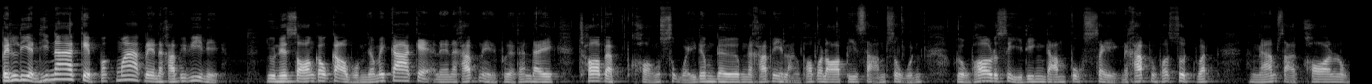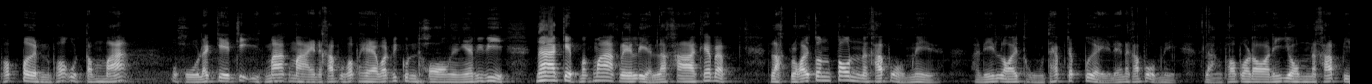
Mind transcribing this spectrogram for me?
เป็นเหรียญที่น่าเก็บมากๆเลยนะครับพี่ๆนี่ อยู่ในซองเก่าๆผมยังไม่กล้าแกะเลยนะครับนี่เผื่อท่านใดชอบแบบของสวยเดิมๆนะครับนี่หลังพ่อปลอปี 30 หลวงพ่อฤาษีดิงดำปลุกเสกนะครับหลวงพ่อสุดวัดหางน้ำสาครหลวงพ่อเปิ่นหลวงพ่ออุตมะโอ้โห และเกจิอีกมากมายนะครับหลวงพ่อแพรวัดพิกุลทองอย่างเงี้ยพี่ๆน่าเก็บมากๆเลยเหรียญราคาแค่แบบหลักร้อยต้นๆนะครับผมนี่ อันนี้รอยถุงแทบจะเปื่อยเลยนะครับผมนี่หลังพปรนิยมนะครับปี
